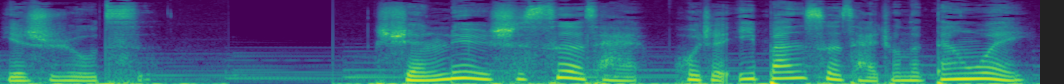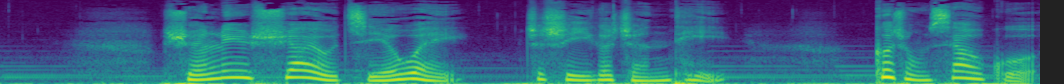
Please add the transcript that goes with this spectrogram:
也是如此。旋律是色彩或者一般色彩中的单位。旋律需要有结尾，这是一个整体，各种效果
